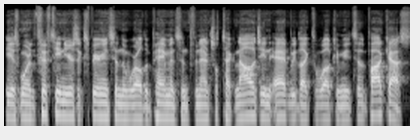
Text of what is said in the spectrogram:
He has more than 15 years' experience in the world of payments and financial technology. And Ed, we'd like to welcome you to the podcast.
